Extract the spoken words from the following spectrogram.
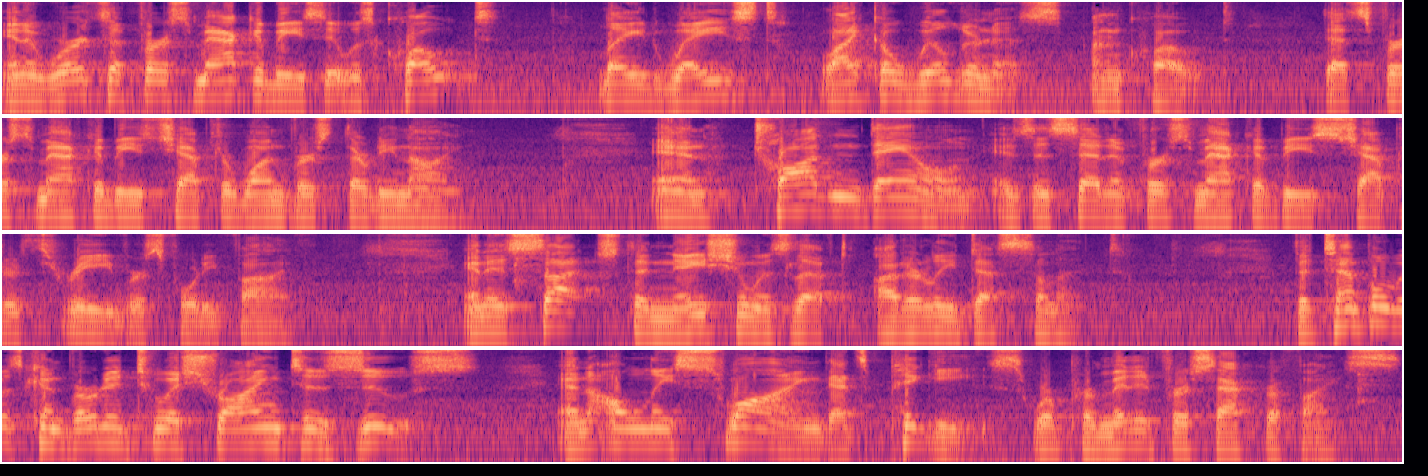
In the words of First Maccabees, it was, quote, laid waste like a wilderness, unquote. That's First Maccabees chapter 1, verse 39. And trodden down, as is said in First Maccabees chapter 3, verse 45 and as such the nation was left utterly desolate. The temple was converted to a shrine to Zeus, and only swine, that's piggies, were permitted for sacrifice.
